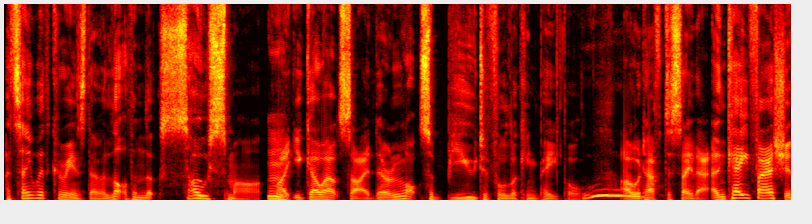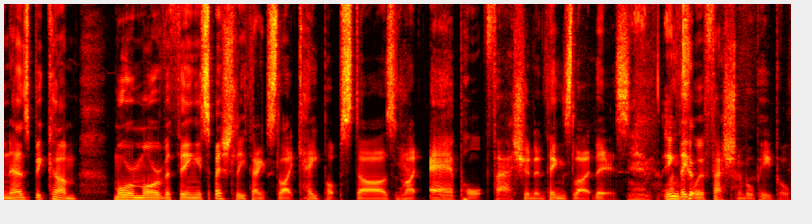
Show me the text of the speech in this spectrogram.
I'd say with Koreans though, a lot of them look so smart. Hmm. Like you go outside, there are lots of beautiful looking people. I would have to say that. And K fashion has become more and more of a thing, especially thanks to like K-pop stars and like airport fashion and things like this. I think Ko- we're fashionable people.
